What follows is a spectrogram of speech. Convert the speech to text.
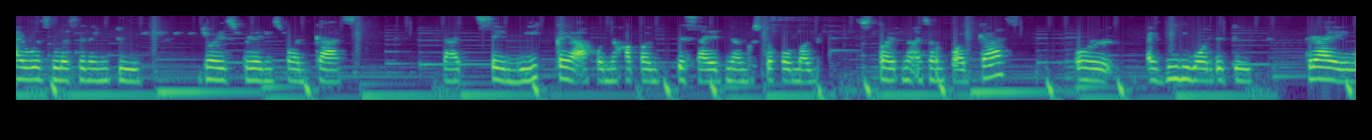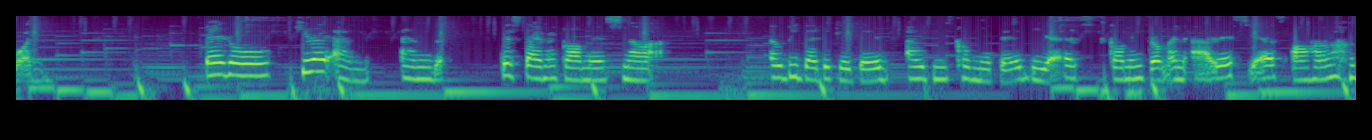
I was listening to Joy Springs podcast that same week, kaya ako nakapag-decide na gusto ko mag-start ng isang podcast or I really wanted to try one. Pero, here I am. And this time I promise na I'll be dedicated, I'll be committed, yes. Coming from an Aries, yes, uh-huh.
